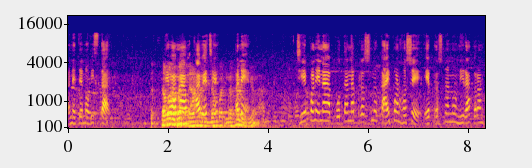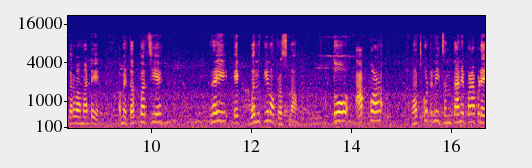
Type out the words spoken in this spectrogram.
અને તેનો વિસ્તાર લેવામાં આવે છે અને જે પણ એના પોતાના પ્રશ્ન કાંઈ પણ હશે, એ પ્રશ્નનું નિરાકરણ કરવા માટે અમે તત્પર છીએ. રહી એક ગંદકીનો પ્રશ્ન. તો આપ પણ રાજકોટની જનતાને પણ આપણે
